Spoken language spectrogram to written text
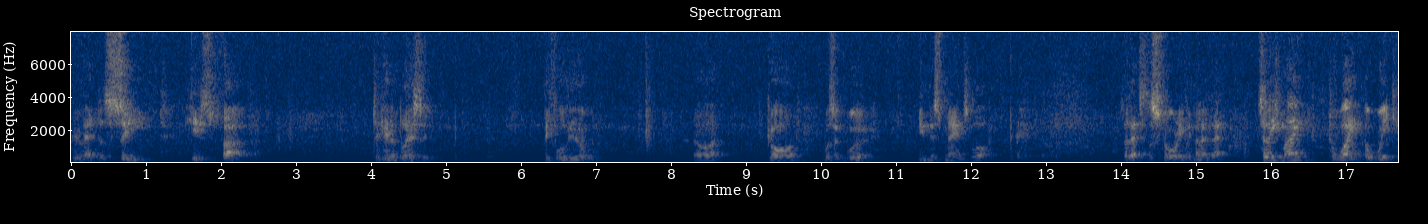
who had deceived his father to get a blessing before the elder. All right? God was at work in this man's life. So that's the story, we know that. So he's made to wait a week.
